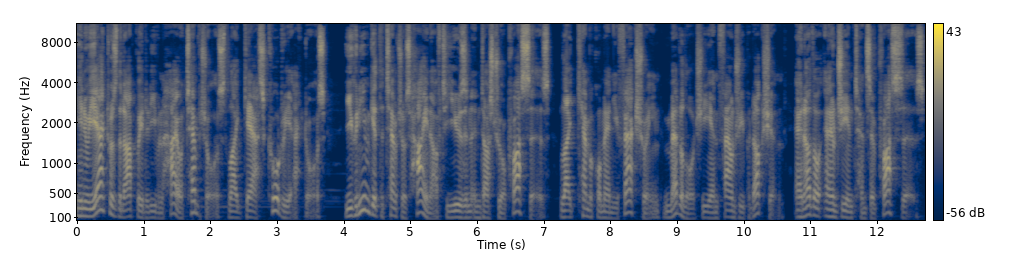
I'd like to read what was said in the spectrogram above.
In reactors that operate at even higher temperatures, like gas cooled reactors, you can even get the temperatures high enough to use in industrial processes, like chemical manufacturing, metallurgy, and foundry production, and other energy intensive processes.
